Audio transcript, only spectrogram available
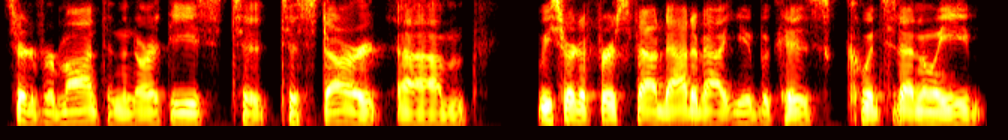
sort of Vermont in the Northeast to to start. Um, we sort of first found out about you because coincidentally,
